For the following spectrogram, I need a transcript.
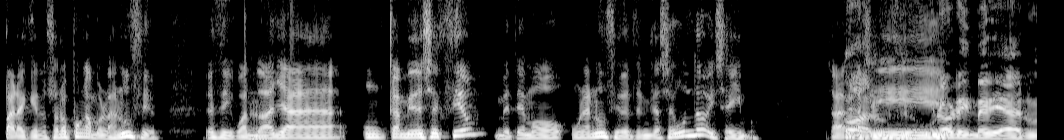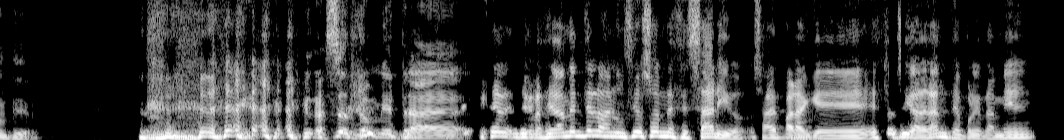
para que nosotros pongamos los anuncios. Es decir, cuando Claro. haya un cambio de sección, metemos un anuncio de 30 segundos y seguimos. ¿Sabes? Todo Así- anuncio, una hora y media de anuncio. nosotros mientras... Desgraciadamente los anuncios son necesarios, ¿sabes? Para Mm. que esto siga adelante, porque también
